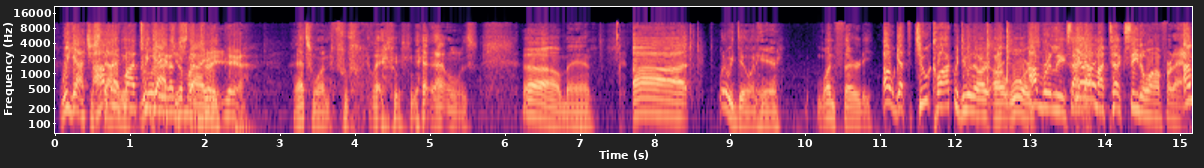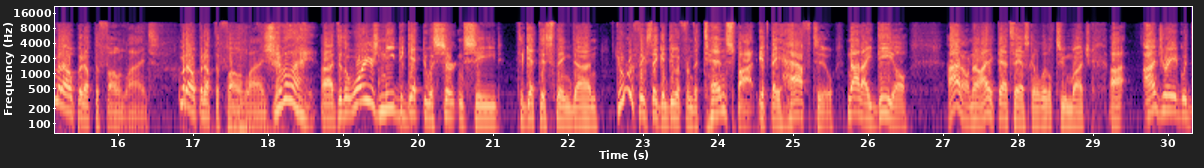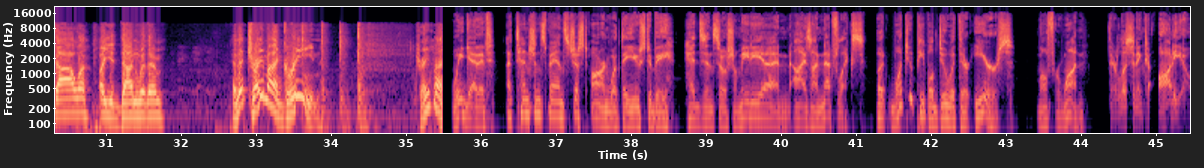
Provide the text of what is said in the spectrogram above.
we got you, I left Steiny. my we got under you, my Steiny. drink. Yeah. That's one. that that one was. Oh man. Uh, what are we doing here? One thirty. Oh, we got the two o'clock. We're doing our, our awards. I'm really excited. You I got my tuxedo on for that. I'm going to open up the phone lines. I'm going to open up the phone line. Chevrolet. Uh, do the Warriors need to get to a certain seed to get this thing done? Guru thinks they can do it from the 10 spot if they have to. Not ideal. I don't know. I think that's asking a little too much. Uh, Andre Iguodala, are you done with him? And then Draymond Green. Draymond. We get it. Attention spans just aren't what they used to be heads in social media and eyes on Netflix. But what do people do with their ears? Well, for one, they're listening to audio.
